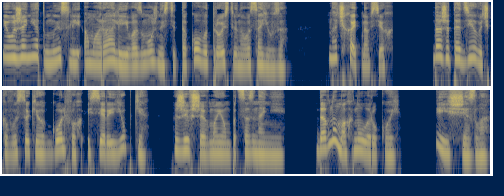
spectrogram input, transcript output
И уже нет мыслей о морали и возможности такого тройственного союза. Начхать на всех. Даже та девочка в высоких гольфах и серой юбке жившая в моем подсознании, давно махнула рукой и исчезла.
